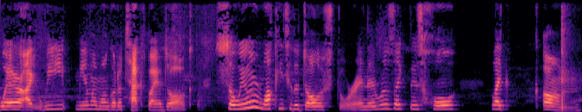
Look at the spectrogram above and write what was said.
where I we me and my mom got attacked by a dog. So we were walking to the dollar store, and there was like this whole like um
